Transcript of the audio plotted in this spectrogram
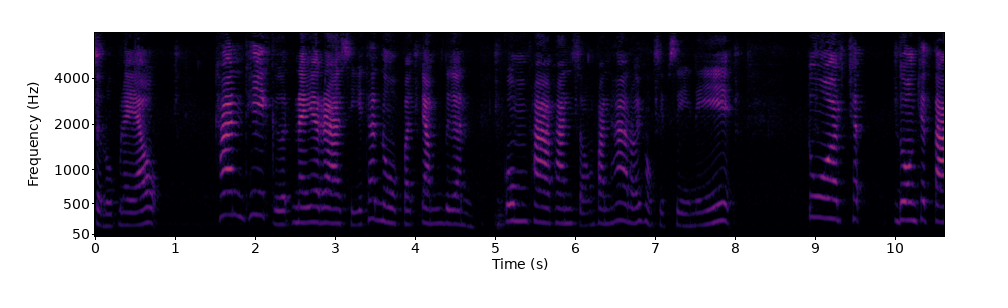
สรุปแล้ว ท่านที่เกิดในราศีธนูประจำเดือนกุมภาพันธ์ 2564 นี้ ตัวดวงชะตา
